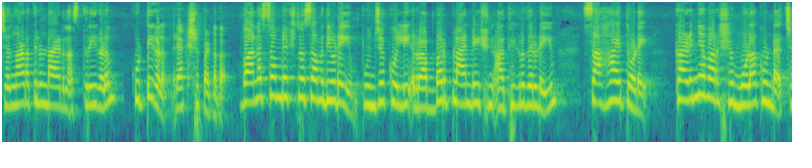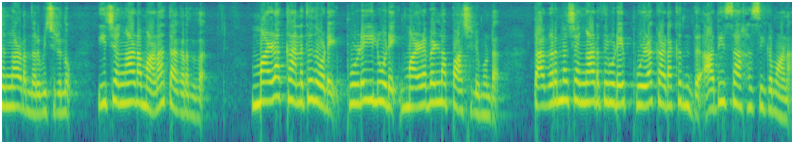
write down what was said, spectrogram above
ചെങ്ങാടത്തിലുണ്ടായിരുന്ന സ്ത്രീകളും കുട്ടികളും രക്ഷപ്പെട്ടത്. വനസംരക്ഷണ സമിതിയുടെയും പുഞ്ചക്കൊല്ലി റബ്ബർ പ്ലാന്റേഷൻ അധികൃതരുടെയും സഹായത്തോടെ കഴിഞ്ഞ വർഷം മുള കൊണ്ട് ചെങ്ങാടം നിർമ്മിച്ചിരുന്നു. ഈ ചെങ്ങാടമാണ് തകർന്നത്. മഴ കനത്തതോടെ പുഴയിലൂടെ മഴവെള്ളപ്പാച്ചിലുമുണ്ട്. തകർന്ന ചങ്ങാടത്തിലൂടെ പുഴ കടക്കുന്നത് അതിസാഹസികമാണ്.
